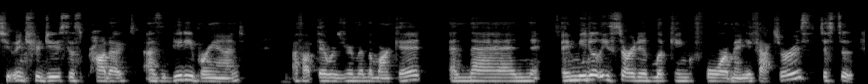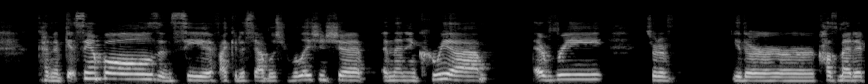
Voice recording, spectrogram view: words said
to introduce this product as a beauty brand. I thought there was room in the market. And then immediately started looking for manufacturers just to kind of get samples and see if I could establish a relationship. And then in Korea, every sort of either cosmetic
